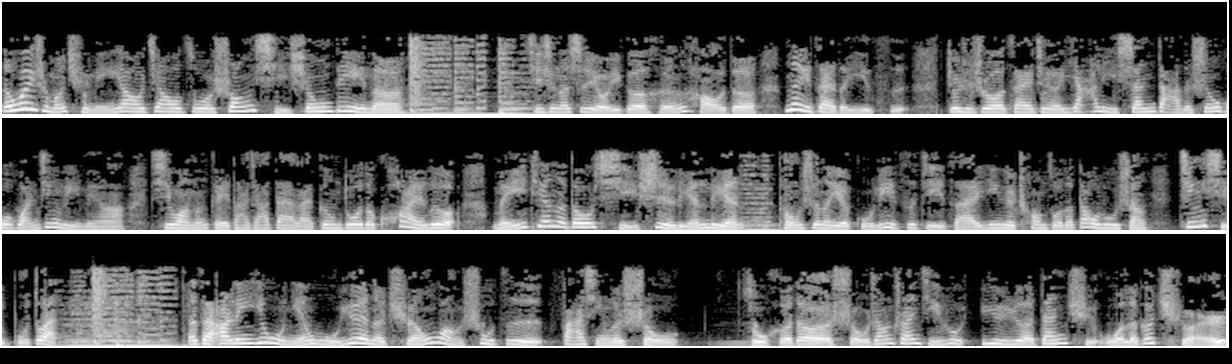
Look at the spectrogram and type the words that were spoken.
那为什么取名要叫做双喜兄弟呢？其实呢是有一个很好的内在的意思，就是说在这个压力山大的生活环境里面啊，希望能给大家带来更多的快乐，每一天呢都喜事连连，同时呢也鼓励自己在音乐创作的道路上惊喜不断。那在二零一五年五月呢，全网数字发行了首组合的首张专辑入预热单曲《我了个曲儿》，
